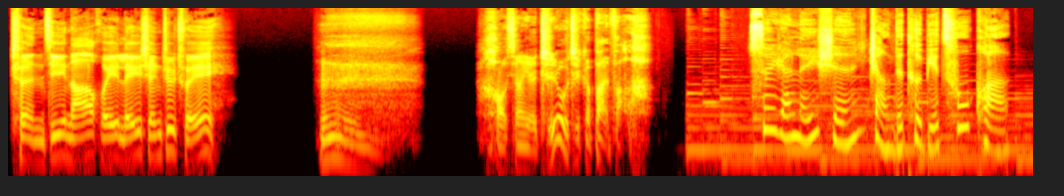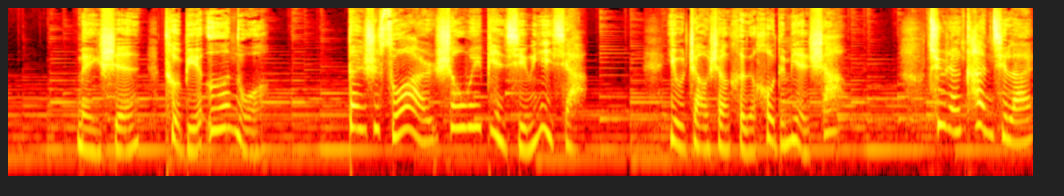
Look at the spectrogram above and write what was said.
趁机拿回雷神之锤。嗯，好像也只有这个办法了。虽然雷神长得特别粗犷，美神特别婀娜，但是索尔稍微变形一下。又罩上很厚的面纱，居然看起来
